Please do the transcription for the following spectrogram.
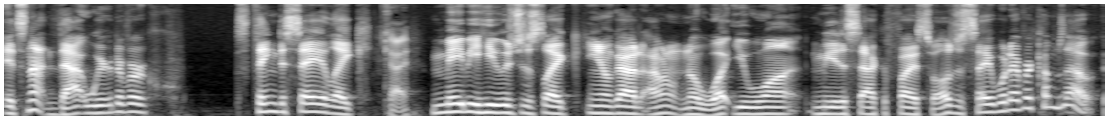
it's not that weird of a thing to say. Like, Okay. maybe he was just like, you know, God, I don't know what you want me to sacrifice, so I'll just say whatever comes out.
